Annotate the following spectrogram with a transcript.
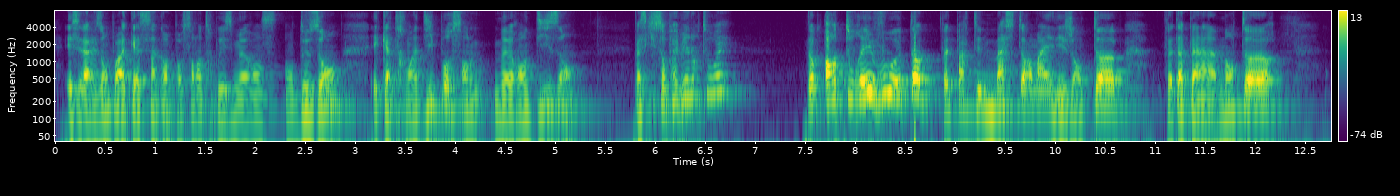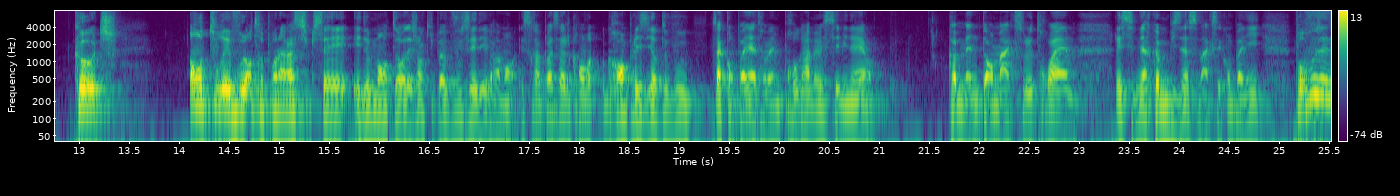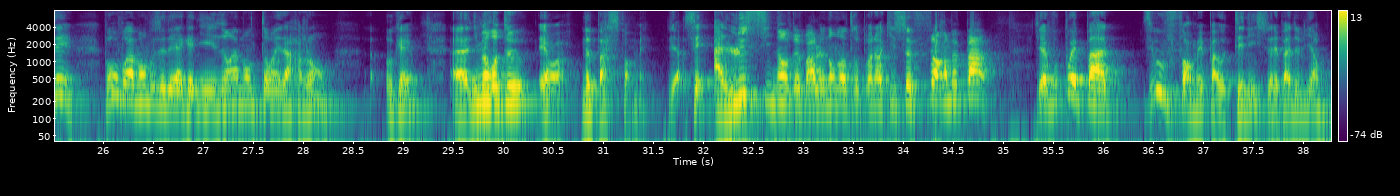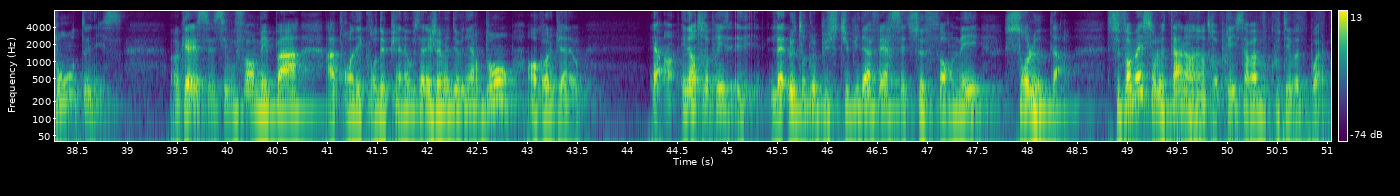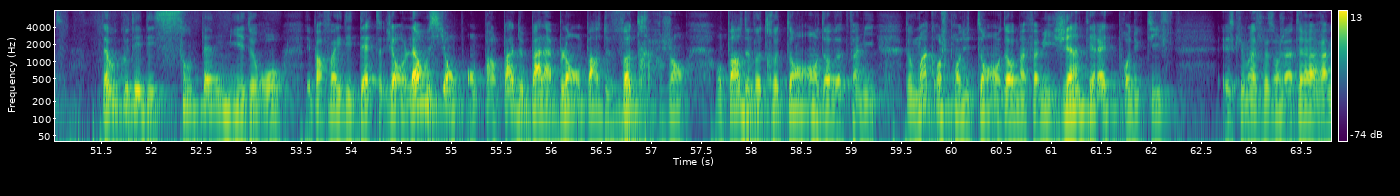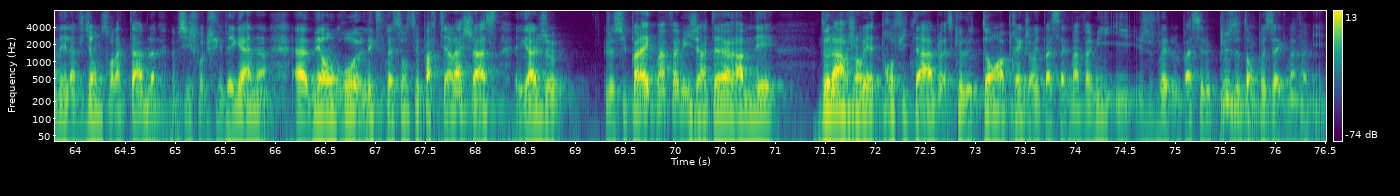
Et c'est la raison pour laquelle 50% d'entreprises meurent en, deux ans et 90% meurent en dix ans. Parce qu'ils ne sont pas bien entourés. Donc entourez-vous au top. Faites partie de mastermind des gens top. Faites appel à un mentor, coach. Entourez-vous d'entrepreneurs à succès et de mentors, des gens qui peuvent vous aider vraiment. Et ce sera un passage grand, grand plaisir de vous accompagner à travers un programme et séminaires comme Mentor Max, le 3M, les séminaires comme Business Max et compagnie, pour vous aider, pour vraiment vous aider à gagner énormément de temps et d'argent. Ok? Euh, Numéro 2, erreur, ne pas se former. C'est hallucinant de voir le nombre d'entrepreneurs qui ne se forment pas. Vous pouvez pas, si vous ne vous formez pas au tennis, vous n'allez pas devenir bon au tennis. Ok? Si vous ne formez pas à prendre des cours de piano, vous n'allez jamais devenir bon en cours de piano. Une entreprise, le truc le plus stupide à faire, c'est de se former sur le tas. Se former sur le tas dans une entreprise, ça va vous coûter votre boîte. Ça va vous coûter des centaines de milliers d'euros et parfois avec des dettes. Là aussi, on ne parle pas de balle à blanc, on parle de votre argent, on parle de votre temps en dehors de votre famille. Donc moi, quand je prends du temps en dehors de ma famille, j'ai intérêt à être productif. Excusez-moi l'expression, j'ai intérêt à ramener la viande sur la table, même si je, suis vegan. Euh, mais en gros, l'expression, c'est partir à la chasse. Égal, je ne suis pas là avec ma famille, j'ai intérêt à ramener de l'argent et être profitable, parce que le temps après que j'ai envie de passer avec ma famille, je veux le passer le plus de temps possible avec ma famille.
